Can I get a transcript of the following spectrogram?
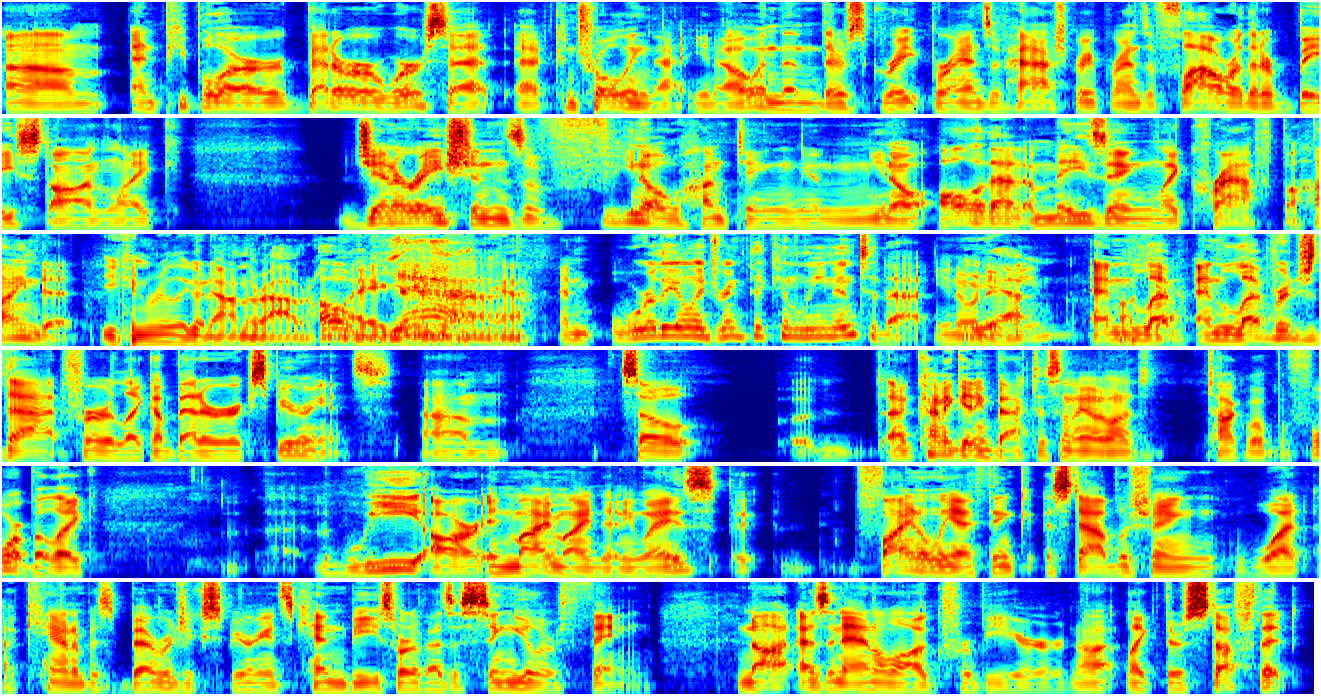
um and people are better or worse at at controlling that you know and then there's great brands of hash great brands of flour that are based on like generations of you know hunting and you know all of that amazing like craft behind it You can really go down the rabbit hole. I agree, man. Yeah. and we're the only drink that can lean into that. You know what Yeah. I mean? And Okay. lev- and leverage that for like a better experience. Um, so uh, I'm kind of getting back to something I wanted to talk about before, but like uh, we are, in my mind, anyways. Finally, I think establishing what a cannabis beverage experience can be, sort of as a singular thing, not as an analog for beer. Not like there's stuff that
